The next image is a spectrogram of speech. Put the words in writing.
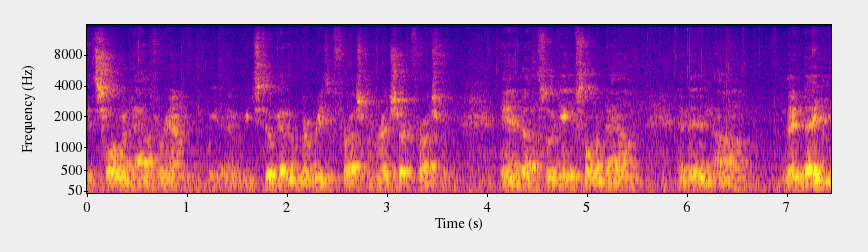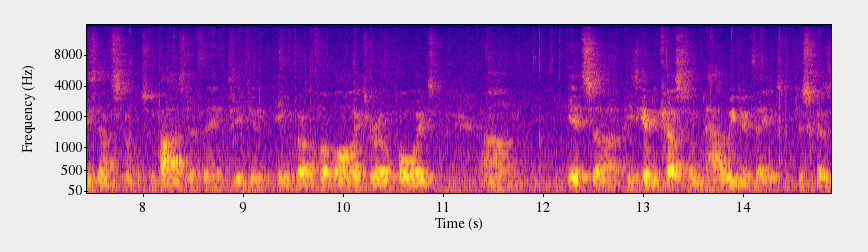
it's slowing down for him. We, we still got to remember he's a freshman, redshirt freshman, and uh, so the game's slowing down. And then um, then Doege's done some, some positive things. He can he can throw the football. He's real poised. Um, it's uh, he's getting accustomed to how we do things just because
